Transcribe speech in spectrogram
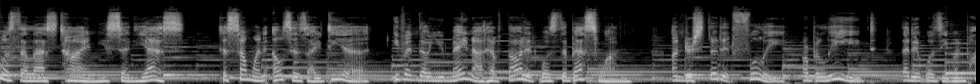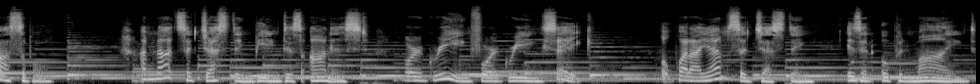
was the last time you said yes to someone else's idea, even though you may not have thought it was the best one, understood it fully, or believed that it was even possible? I'm not suggesting being dishonest or agreeing for agreeing's sake, but what I am suggesting is an open mind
